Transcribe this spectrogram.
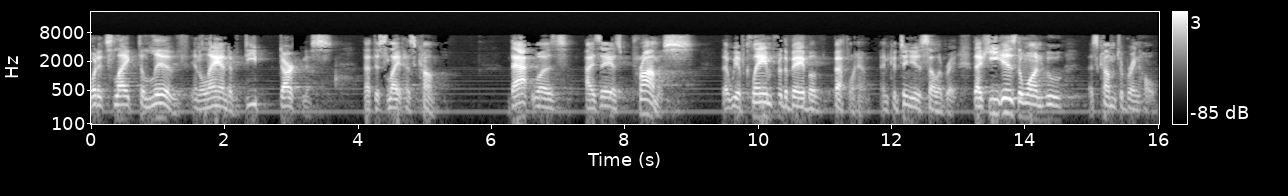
what it's like to live in a land of deep darkness that this light has come. That was Isaiah's promise that we have claimed for the babe of Bethlehem and continue to celebrate. That he is the one who has come to bring hope.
